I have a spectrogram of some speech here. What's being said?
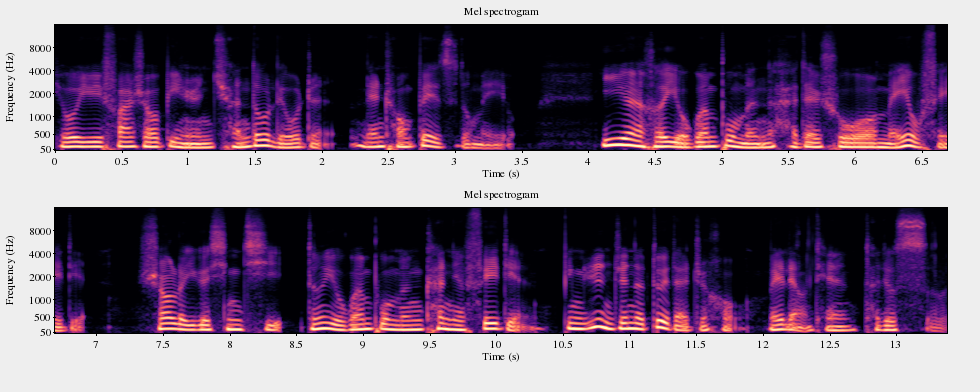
由于发烧病人全都留诊，连床被子都没有。医院和有关部门还在说没有非典，烧了一个星期。等有关部门看见非典并认真的对待之后，没两天他就死了，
